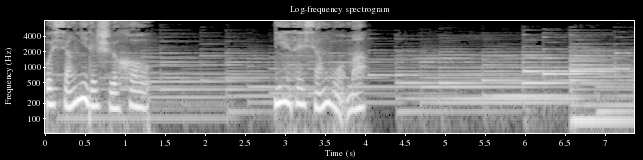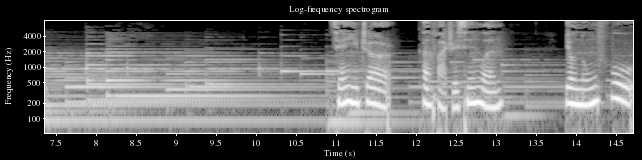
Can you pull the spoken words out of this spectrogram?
我想你的时候，你也在想我吗？前一阵儿看法制新闻，有农妇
